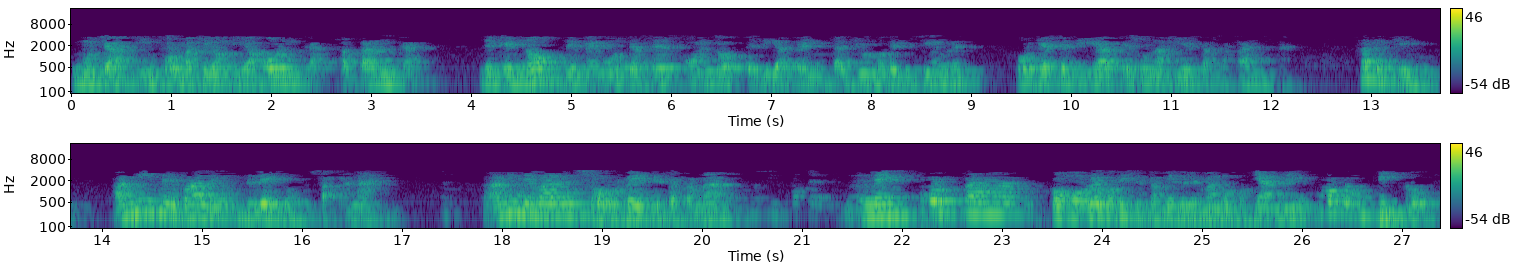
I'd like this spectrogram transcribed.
mucha información diabólica, satánica, de que no debemos de hacer culto el día 31 de diciembre, porque ese día es una fiesta satánica. ¿Saben qué? A mí me vale un bledo, Satanás. A mí me vale un sorbete, Satanás. Me importa, como luego dice también el hermano Julián, me importa un pito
